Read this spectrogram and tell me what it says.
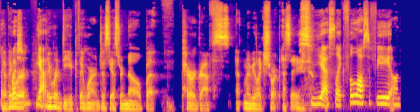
Like yeah, they question. were yeah. they were deep. They weren't just yes or no, but paragraphs, maybe like short essays. Yes, like philosophy on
